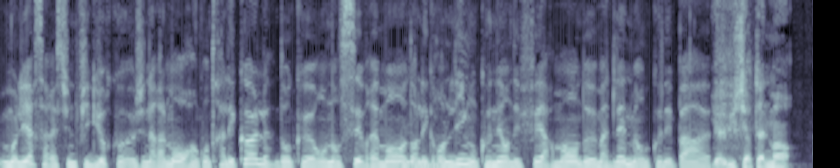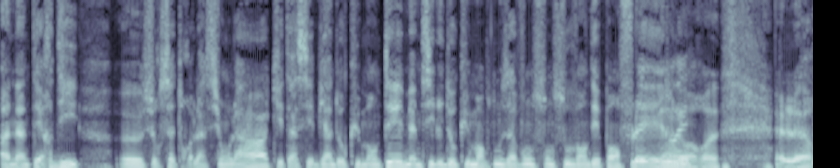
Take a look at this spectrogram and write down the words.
Molière, ça reste une figure que généralement on rencontre à l'école, donc euh, on en sait vraiment dans les grandes lignes. On connaît en effet Armande, Madeleine, mais on ne connaît pas. euh, Il y a eu certainement un interdit euh, sur cette relation-là, qui est assez bien documenté, même si les documents que nous avons sont souvent des pamphlets. Alors, euh, leur,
